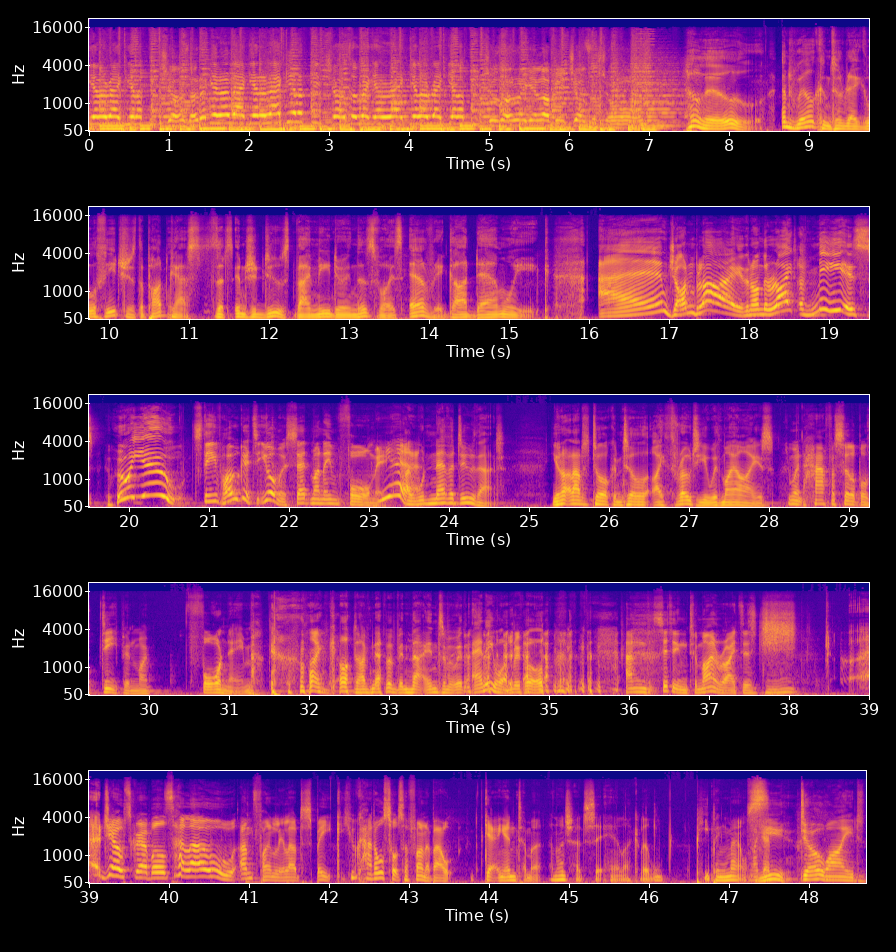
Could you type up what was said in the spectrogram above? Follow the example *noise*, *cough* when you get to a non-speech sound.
regular, regular features, a regular, regular, regular features, a regular, regular, regular features, a regular features of show. Hello, and welcome to Regular Features, the podcast that's introduced by me doing this voice every goddamn week. I'm John Blythe, and on the right of me is. Who are you? Steve Hogarth, you almost said my name for me. Yeah. I would never do that. You're not allowed to talk until I throw to you with my eyes. You went half a syllable deep in my forename. *laughs* My god, I've never been that intimate with anyone before. *laughs* and sitting to my right is. Uh, Joe Scrabbles, hello! I'm finally allowed to speak. You had all sorts of fun about getting intimate, and I just had to sit here like a little peeping mouse. Like You- Doe eyed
